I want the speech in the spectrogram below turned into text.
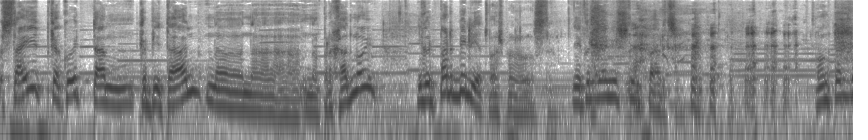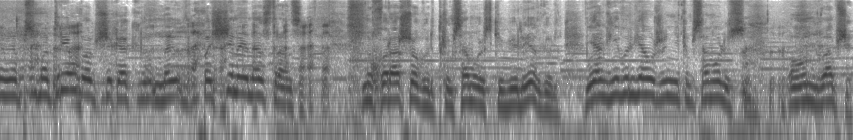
Стоит какой-то там капитан на, на, на проходной и говорит, партбилет ваш, пожалуйста. Я говорю, я не член партии. Он так на меня посмотрел вообще, как на- почти на иностранца. Ну, хорошо, говорит, комсомольский билет. Говорит. Я, я говорю, я уже не комсомолец. Он вообще...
